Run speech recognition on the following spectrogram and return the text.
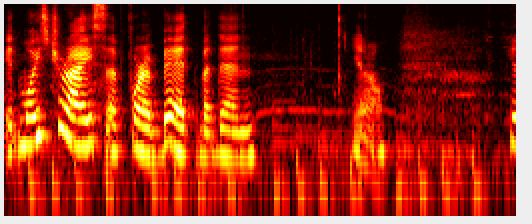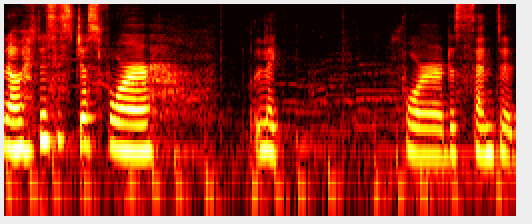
it moisturizes uh, for a bit but then you know you know this is just for like for the scented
